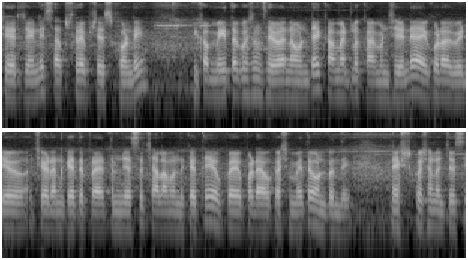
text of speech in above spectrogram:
షేర్ చేయండి సబ్స్క్రైబ్ చేసుకోండి. ఇంకా మిగతా క్వశ్చన్స్ ఏమైనా ఉంటే కామెంట్లో కామెంట్ చేయండి. అవి కూడా వీడియో చేయడానికి అయితే ప్రయత్నం చేస్తే చాలామందికి అయితే ఉపయోగపడే అవకాశం అయితే ఉంటుంది. నెక్స్ట్ క్వశ్చన్ వచ్చేసి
